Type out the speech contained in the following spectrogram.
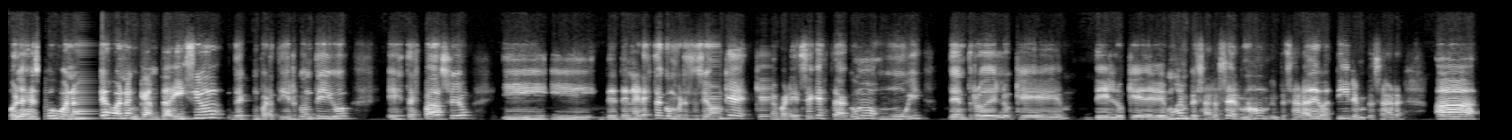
Hola Jesús, buenos días. Bueno, encantadísimo de compartir contigo este espacio y, de tener esta conversación que, me parece que está como muy dentro de lo, que, de lo que debemos empezar a hacer, ¿no? Empezar a debatir, empezar a,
